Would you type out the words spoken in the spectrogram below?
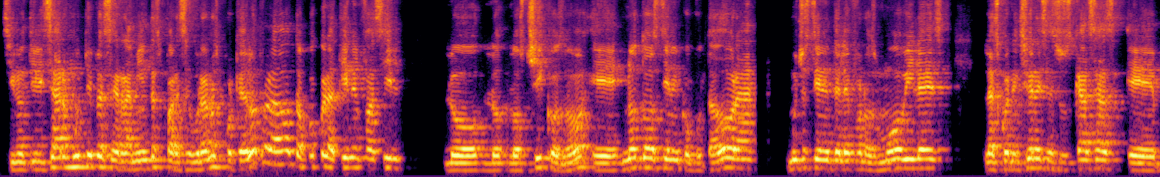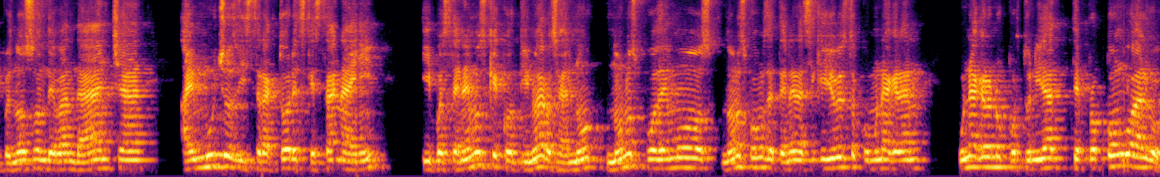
sino utilizar múltiples herramientas para asegurarnos, porque del otro lado tampoco la tienen fácil los chicos, ¿no? Eh, no todos tienen computadora, muchos tienen teléfonos móviles, las conexiones en sus casas eh, pues no son de banda ancha, hay muchos distractores que están ahí y pues tenemos que continuar, o sea, no, no, nos, podemos, no nos podemos detener, así que yo veo esto como una gran, una gran oportunidad. Te propongo algo,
